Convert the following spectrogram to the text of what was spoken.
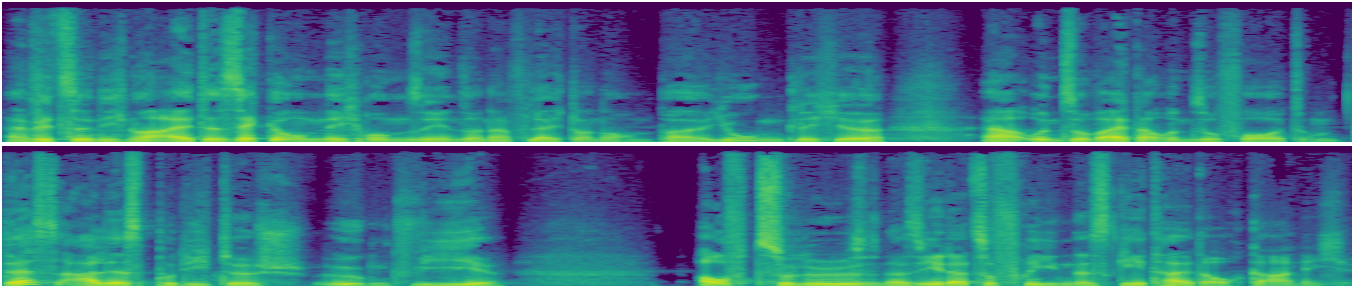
Dann willst du nicht nur alte Säcke um dich rumsehen, sondern vielleicht auch noch ein paar Jugendliche. Ja, und so weiter und so fort. Und das alles politisch irgendwie aufzulösen, dass jeder zufrieden ist, geht halt auch gar nicht.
